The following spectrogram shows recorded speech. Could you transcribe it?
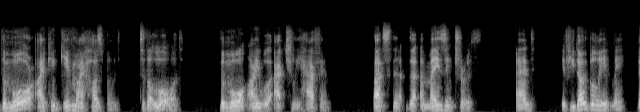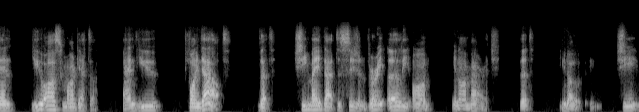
the more I can give my husband to the Lord, the more I will actually have him. That's the, the amazing truth. And if you don't believe me, then you ask Margetta and you find out that she made that decision very early on in our marriage that, you know, she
